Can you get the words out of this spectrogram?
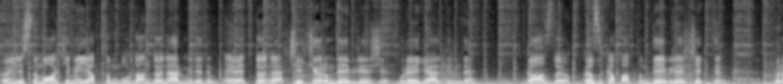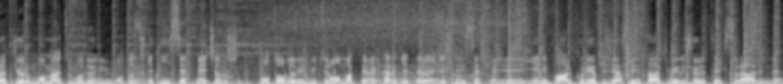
Öncesinde muhakemeyi yaptım. Buradan döner mi dedim. Evet döner. Çekiyorum debriyajı buraya geldiğimde. Gaz da yok. Gazı kapattım. Debriyajı çektim. Bırakıyorum momentumla dönüyor. Motosikleti hissetmeye çalışın. Motorla bir bütün olmak demek hareketleri öncesinde hissetmek demek. yeni parkur yapacağız. Beni takip edin şöyle tek sıra halinde.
